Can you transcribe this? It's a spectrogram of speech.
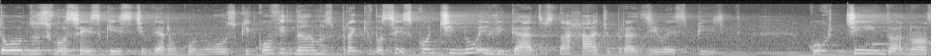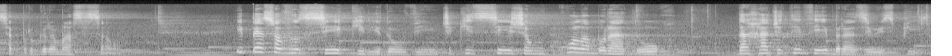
todos vocês que estiveram conosco e convidamos para que vocês continuem ligados na Rádio Brasil Espírita, curtindo a nossa programação. E peço a você, querido ouvinte, que seja um colaborador da Rádio TV Brasil Espírita.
